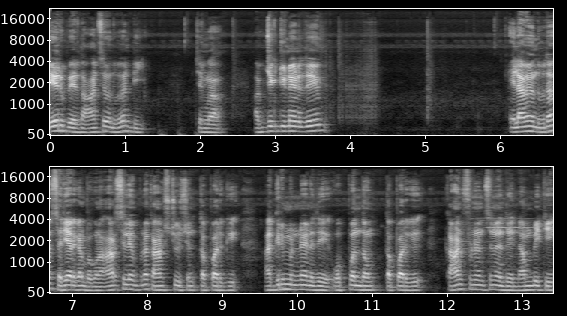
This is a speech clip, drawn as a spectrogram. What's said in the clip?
வேறு பேர் தான். ஆன்சர் வந்து தான் டி சரிங்களா? அப்ஜெக்டிவ்னா என்னது? எல்லாமே வந்து பார்த்தா சரியாக இருக்கான்னு பார்க்கணும். அரசியல் எப்படின்னா கான்ஸ்டியூஷன் தப்பாக இருக்குது அக்ரிமெண்ட்னா என்னது? ஒப்பந்தம் தப்பாக இருக்குது கான்ஃபிடென்ஸ்னு என்னது? நம்பிக்கை.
